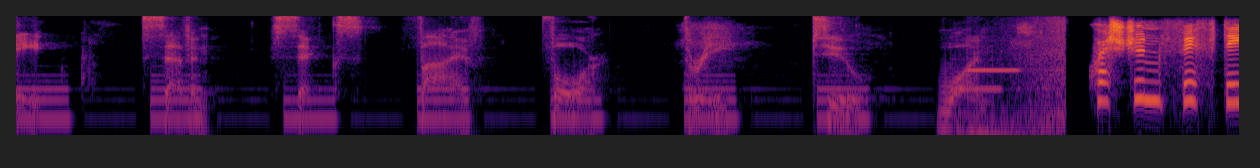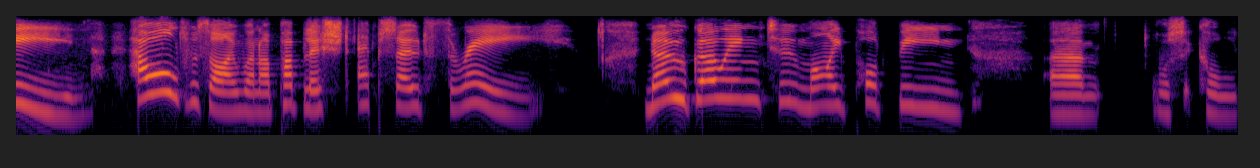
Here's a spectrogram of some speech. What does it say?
8, 7, 6, 5, 4, 3, 2, 1. Question 15. How old was I when I published episode 3? No going to my Podbean, um, what's it called?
